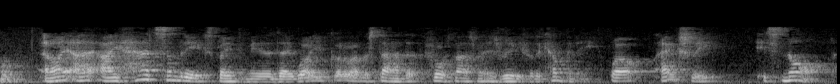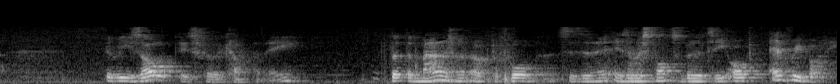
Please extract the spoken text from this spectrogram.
and I, I, I, had somebody explain to me the other day, well, you've got to understand that performance management is really for the company. Well, actually, it's not. The result is for the company, but the management of performance is, is a responsibility of everybody.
